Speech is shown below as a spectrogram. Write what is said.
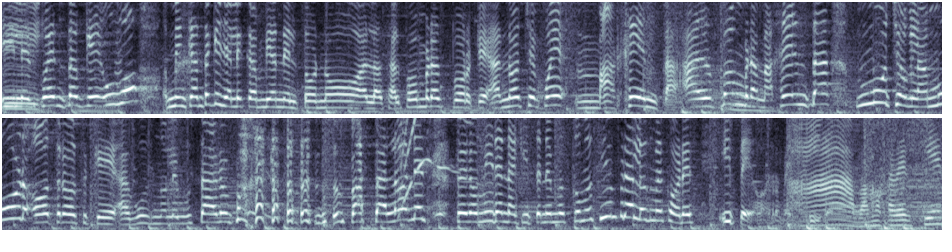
Sí. Y les cuento que hubo, me encanta que ya le cambian el tono a las alfombras porque anoche fue magenta, alfombra magenta, mucho glamour, otros que a Gus no le gustaron por sus pantalones, pero miren, aquí tenemos como siempre a los mejores y peor vestidos. Ah, vamos a ver quién.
